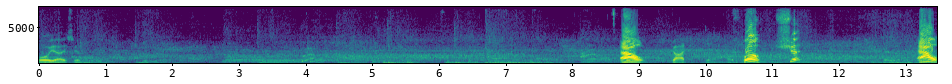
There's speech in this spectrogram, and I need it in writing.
Oh yeah, I see him. Ow! God damn. Whoa! Shit! Ow!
